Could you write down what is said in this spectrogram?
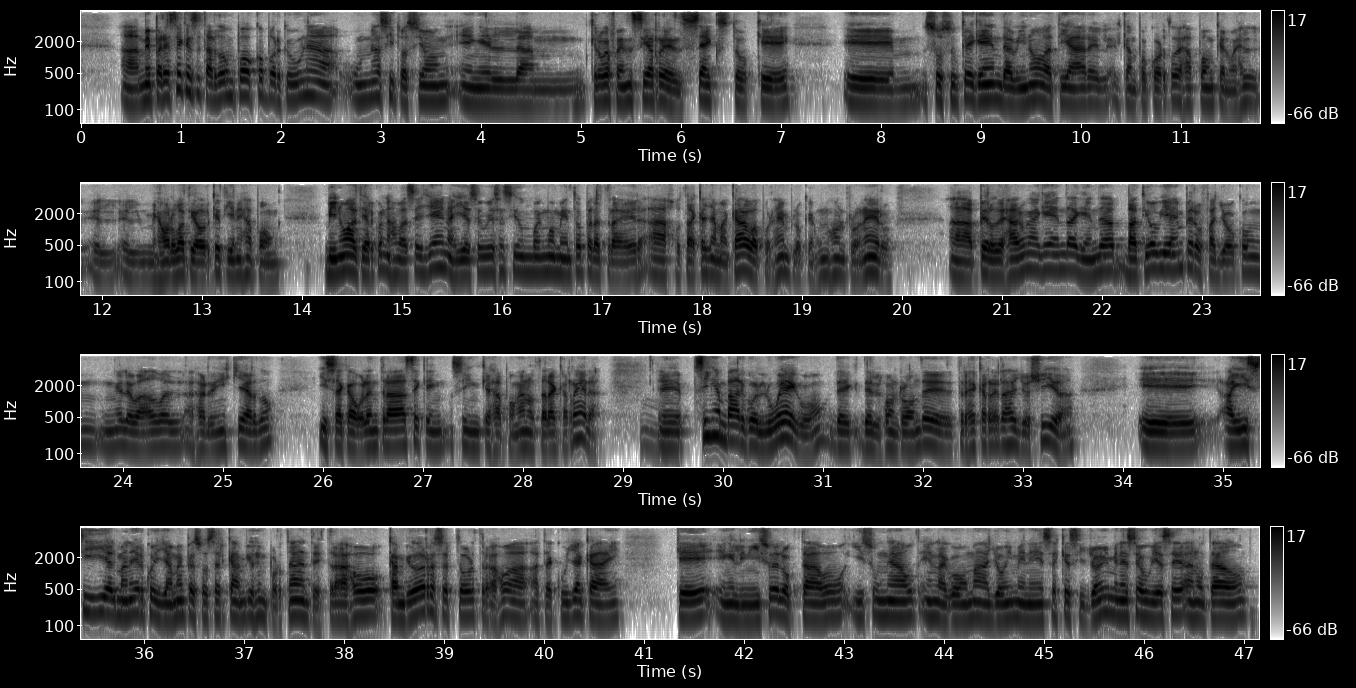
Uh, me parece que se tardó un poco porque hubo una, una situación en el, creo que fue en cierre del sexto, que eh, Sosuke Genda vino a batear el, el, campo corto de Japón, que no es el, el, el mejor bateador que tiene Japón. Vino a batear con las bases llenas y ese hubiese sido un buen momento para traer a Jotaka Yamakawa, por ejemplo, que es un jonronero. Uh, pero dejaron a Genda, Genda batió bien, pero falló con un elevado al, al jardín izquierdo y se acabó la entrada sin, sin que Japón anotara carrera. Mm. Eh, sin embargo, luego de, del jonrón de tres carreras de Yoshida, eh, ahí sí el manager Koyama empezó a hacer cambios importantes. Trajo, cambió de receptor, trajo a, a Takuya Kai, que en el inicio del octavo hizo un out en la goma a Joey Meneses, que si Joey Meneses hubiese anotado,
